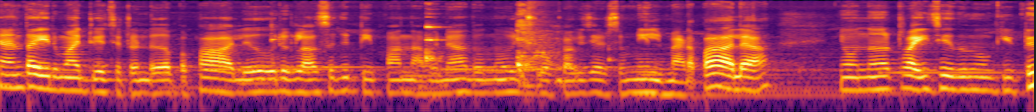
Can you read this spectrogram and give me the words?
ഞാൻ തൈര് മാറ്റി വെച്ചിട്ടുണ്ട്. അപ്പോൾ പാൽ ഒരു ഗ്ലാസ് കിട്ടിയപ്പോൾ എന്നാൽ പിന്നെ അതൊന്ന് ഒഴിച്ച് നോക്കാൻ വിചാരിച്ചു. മിൽമയുടെ പാലാ. ഞാൻ ഒന്ന് ട്രൈ ചെയ്ത് നോക്കിയിട്ട്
